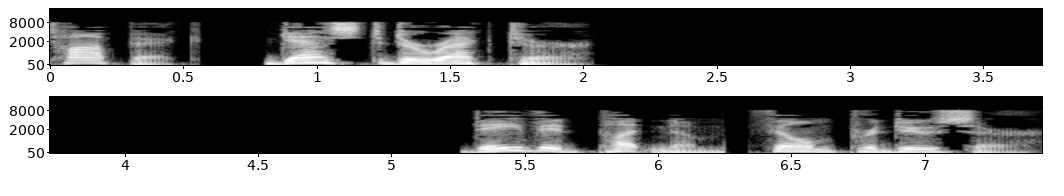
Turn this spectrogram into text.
Topic. Guest director. David Puttnam, film producer.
